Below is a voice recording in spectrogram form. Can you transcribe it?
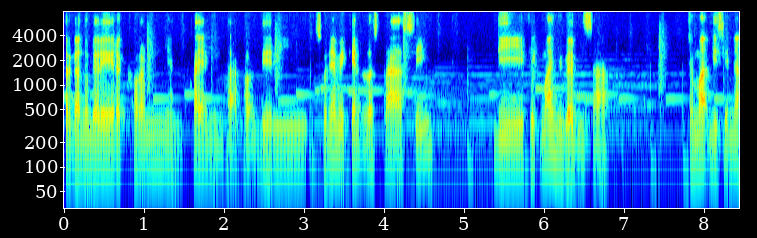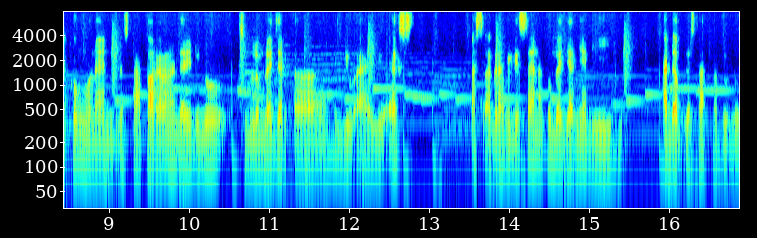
tergantung dari requirement yang klien minta. Kalau dari sebenarnya bikin ilustrasi di Figma juga bisa. Cuma di sini aku menggunakan Illustrator karena dari dulu sebelum belajar ke UI UX as a graphic design aku belajarnya di Adobe Illustrator dulu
